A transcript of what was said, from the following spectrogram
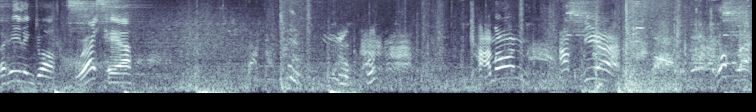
A healing draft. Right here. Come on! Up here! Walk rat.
